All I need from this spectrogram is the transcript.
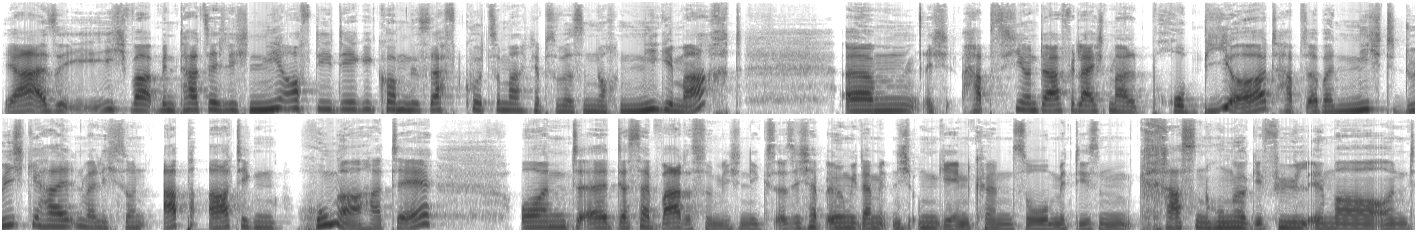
Ja, also ich war bin tatsächlich nie auf die Idee gekommen, eine Saftkur zu machen. Ich habe sowas noch nie gemacht. Ähm, ich habe es hier und da vielleicht mal probiert, habe es aber nicht durchgehalten, weil ich so einen abartigen Hunger hatte. Und äh, deshalb war das für mich nichts. Also ich habe irgendwie damit nicht umgehen können, so mit diesem krassen Hungergefühl immer. Und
